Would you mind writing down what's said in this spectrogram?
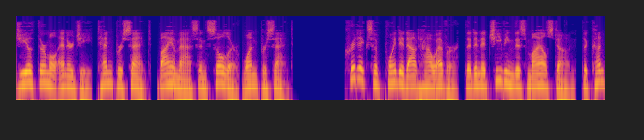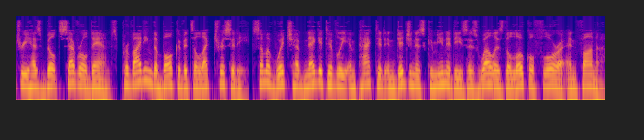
geothermal energy 10%, biomass and solar 1%. Critics have pointed out however, that in achieving this milestone, the country has built several dams providing the bulk of its electricity some of which have negatively impacted indigenous communities as well as the local flora and fauna.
